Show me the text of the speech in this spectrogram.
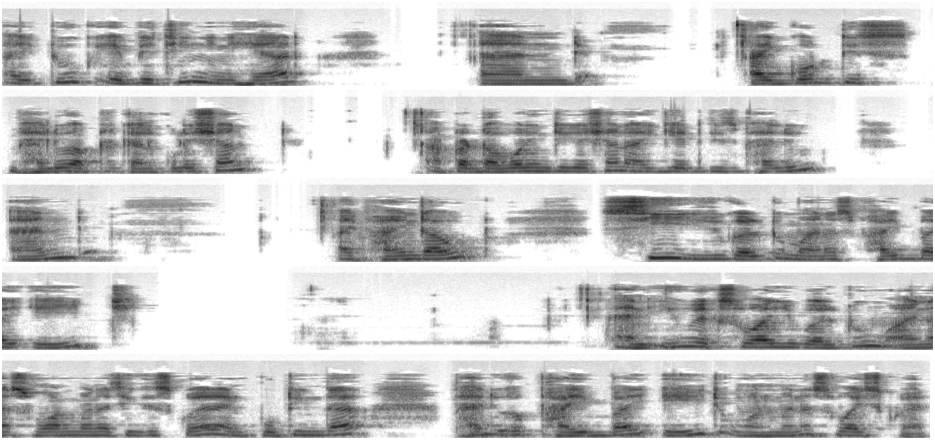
i took everything in here and i got this value after calculation. After double integration i get this value and i find out c is equal to minus 5 by 8 and uxy equal to minus 1 minus x square and putting the value of 5 by 8 1 minus y square.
